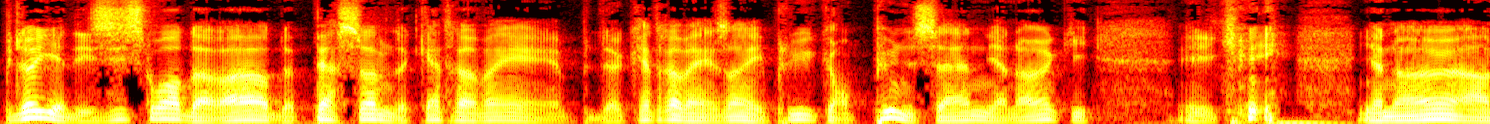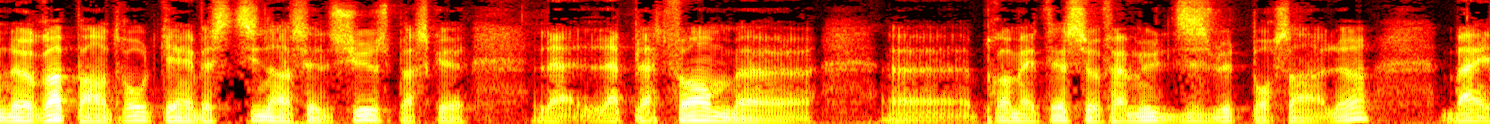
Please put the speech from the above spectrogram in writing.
Puis là, il y a des histoires d'horreur de personnes de 80, de 80 ans et plus qui ont plus une scène. Il y en a un qui, il y en a un en Europe, entre autres, qui a investi dans Celsius parce que la, plateforme euh, euh, promettait ce fameux 18 %-là. Ben,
